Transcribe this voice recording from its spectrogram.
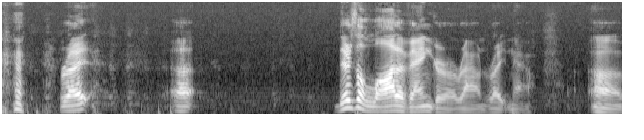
right? Uh, there's a lot of anger around right now. Uh,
